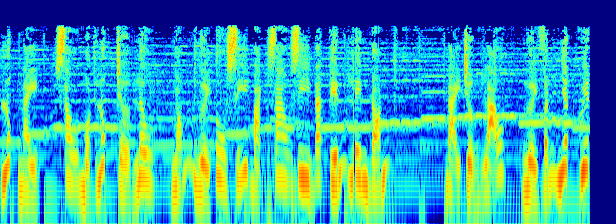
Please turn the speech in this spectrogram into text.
Lúc này, sau một lúc chờ lâu, nhóm người tu sĩ Bạch Giao Di đã tiến lên đón. Đại trưởng lão, người vẫn nhất quyết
